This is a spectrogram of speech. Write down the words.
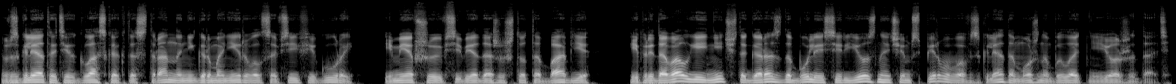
Взгляд этих глаз как-то странно не гармонировал со всей фигурой, имевшую в себе даже что-то бабье, и придавал ей нечто гораздо более серьезное, чем с первого взгляда можно было от нее ожидать.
